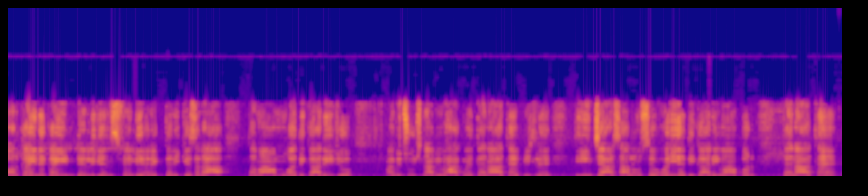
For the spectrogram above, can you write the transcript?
और कहीं ना कहीं इंटेलिजेंस फेलियर एक तरीके से रहा। तमाम वो अधिकारी जो अभी सूचना विभाग में तैनात हैं, पिछले तीन चार सालों से वही अधिकारी वहाँ पर तैनात हैं।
